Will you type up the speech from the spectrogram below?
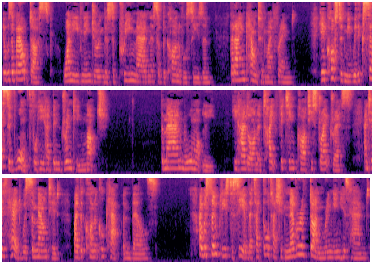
It was about dusk, one evening during the supreme madness of the carnival season, that I encountered my friend. He accosted me with excessive warmth, for he had been drinking much. The man wore motley. He had on a tight-fitting party-striped dress, and his head was surmounted by the conical cap and bells. I was so pleased to see him that I thought I should never have done wringing his hand.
